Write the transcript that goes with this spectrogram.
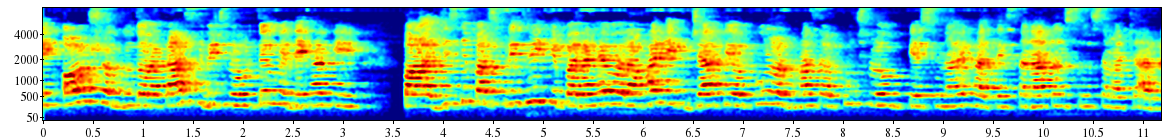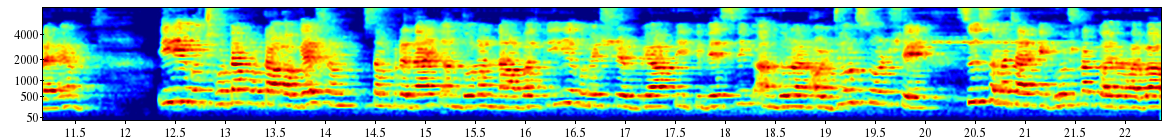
एक और शब्द और आकाश के बीच में उड़ते हुए देखा कि पा, जिसके पास पृथ्वी के पर रहे वाला हर एक जाति और कुल और भाषा और कुछ लोग के सुनाए खाते सनातन सुसमाचार रहे। एगो छोटा मोटा और गैर सांप्रदायिक आंदोलन ना बल्कि एगो विश्वव्यापी वैश्विक आंदोलन और ज़ोर शोर से सुसमाचार की घोषणा कर रहा बा।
